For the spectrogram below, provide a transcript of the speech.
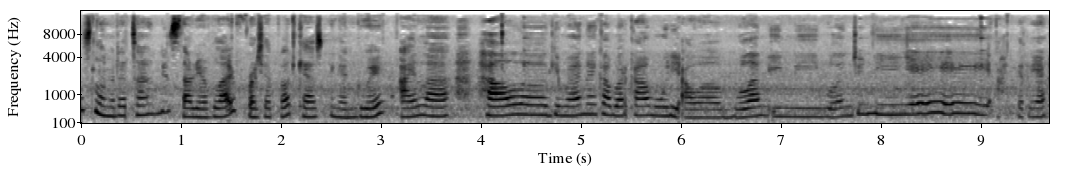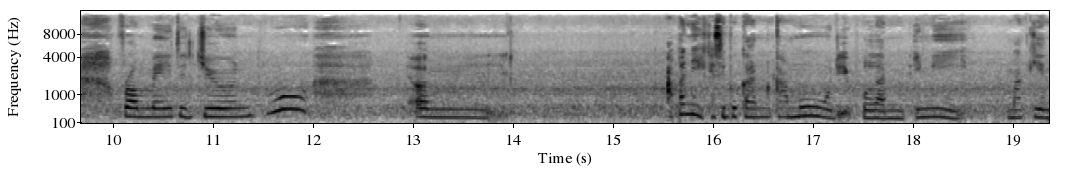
selamat datang di Story of Life Project Podcast dengan gue, Ayla. Halo, gimana kabar kamu di awal bulan ini, bulan Juni? Yeay, akhirnya from May to June. Um, Apa nih kesibukan kamu di bulan ini? Makin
